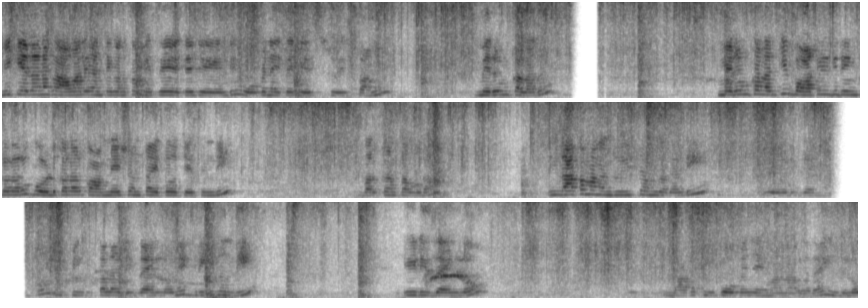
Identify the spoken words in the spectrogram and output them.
మీకు ఏదైనా కావాలి అంటే కనుక మెసేజ్ అయితే చేయండి. ఓపెన్ అయితే చేసి చూపిస్తాను. Maroon colour. మెరూన్ కలర్కి bottle green colour gold colour కాంబినేషన్తో అయితే వచ్చేసింది. వర్క్ అంతా కూడా. ఇందాక మనం చూపించాం కదండి ఏ డిజైన్ ఈ పింక్ కలర్ డిజైన్లోనే గ్రీన్ ఉంది. ఈ డిజైన్లో బాగా పింక్ ఓపెన్ చేయమన్నారు కదా ఇందులో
